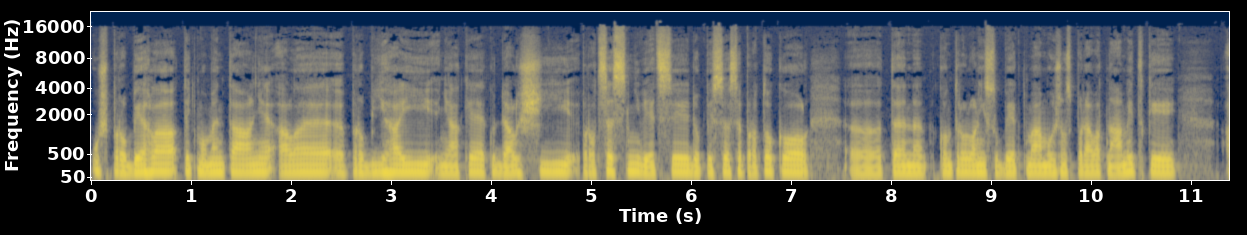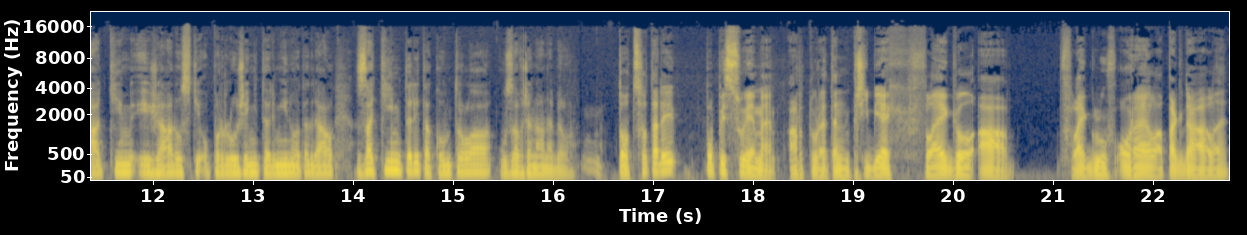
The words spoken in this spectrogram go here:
už proběhla teď momentálně, ale probíhají nějaké jako další procesní věci, dopisuje se protokol, ten kontrolovaný subjekt má možnost podávat námitky, a tím i žádosti o prodloužení termínu a tak dále. Zatím tedy ta kontrola uzavřená nebyla. To, co tady popisujeme, Arture, ten příběh Flegl a Fleglův Orel a tak dále,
